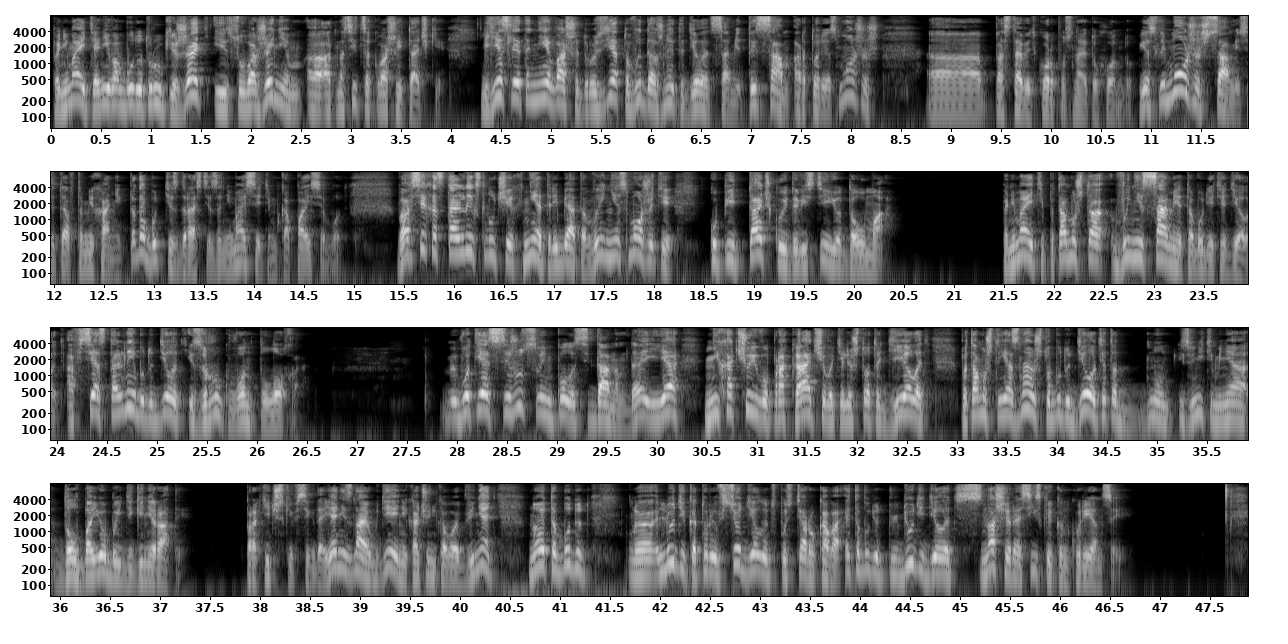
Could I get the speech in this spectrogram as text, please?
Понимаете, они вам будут руки жать и с уважением а, относиться к вашей тачке. Если это не ваши друзья, то вы должны это делать сами. Ты сам, Артория, сможешь а, поставить корпус на эту Хонду? Если можешь сам, если ты автомеханик, тогда будьте здрасте, занимайся этим, копайся. Вот. Во всех остальных случаях нет, ребята, вы не сможете купить тачку и довести ее до ума. Понимаете? Потому что вы не сами это будете делать, а все остальные будут делать из рук вон плохо. Вот я сижу с своим полоседаном, да, и я не хочу его прокачивать или что-то делать, потому что я знаю, что буду делать это, ну, извините меня, долбоебы и дегенераты. Практически всегда. Я не знаю где, я не хочу никого обвинять, но это будут э, люди, которые все делают спустя рукава. Это будут люди делать с нашей российской конкуренцией.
